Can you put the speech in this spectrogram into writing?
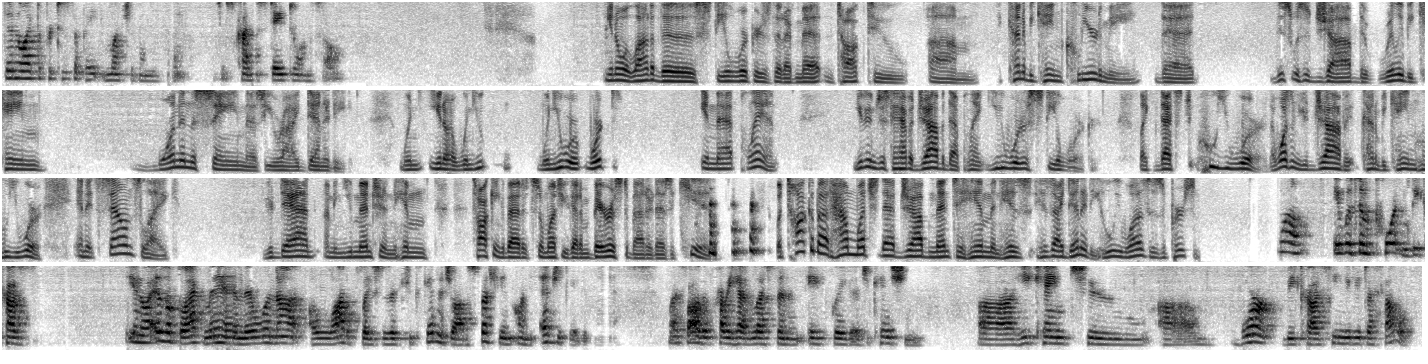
didn't like to participate in much of anything. He just kind of stayed to himself. You know, a lot of the steel workers that I've met and talked to, um, it kind of became clear to me that this was a job that really became one and the same as your identity. When, you know, when you, when you were worked in that plant, you didn't just have a job at that plant, you were a steel worker. Like that's who you were. That wasn't your job. It kind of became who you were. And it sounds like your dad, I mean, you mentioned him talking about it so much, you got embarrassed about it as a kid, but talk about how much that job meant to him and his, his identity, who he was as a person. Well, it was important because, you know, as a black man, there were not a lot of places that you could get a job, especially an uneducated man. My father probably had less than an eighth grade education. Uh, he came to um, work because he needed to help.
